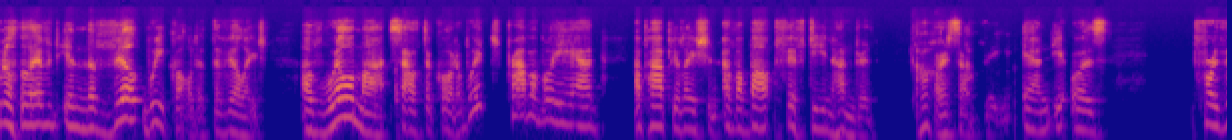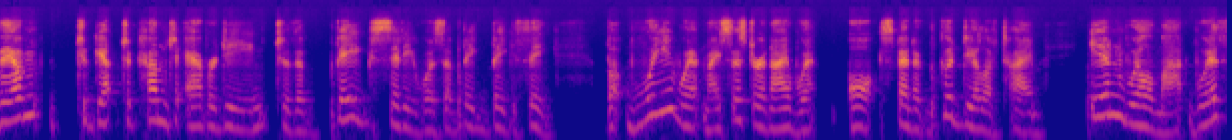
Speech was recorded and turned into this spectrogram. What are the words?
who lived in the vil- we called it the village of Wilmot, South Dakota, which probably had a population of about 1,500 oh. or something. And it was for them to get to come to Aberdeen, to the big city, was a big, big thing. But we went, my sister and I went, all spent a good deal of time in Wilmot with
